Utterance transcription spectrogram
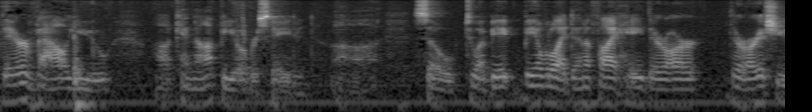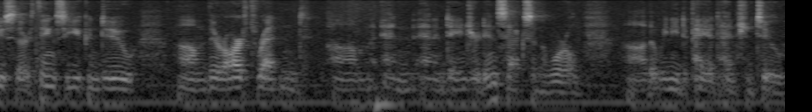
their value uh, cannot be overstated. Uh, so to be, be able to identify, hey, there are there are issues, there are things that you can do. Um, there are threatened um, and, and endangered insects in the world uh, that we need to pay attention to,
